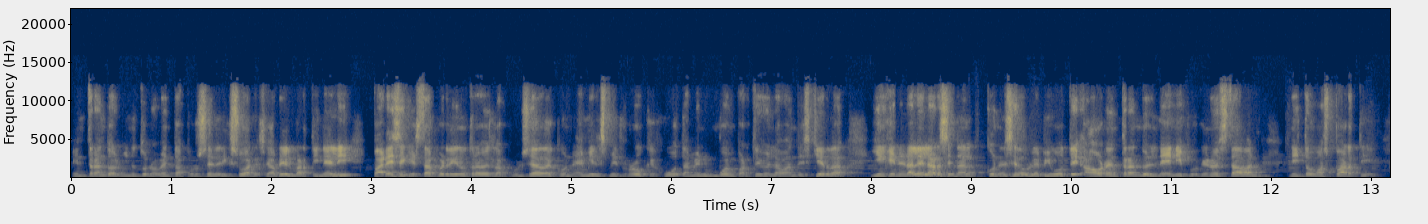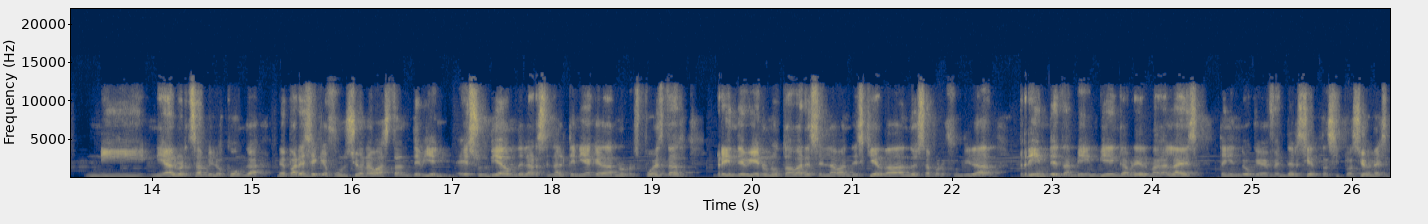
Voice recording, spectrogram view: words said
entrando al minuto 90 por Cedric Suárez. Gabriel Martinelli parece que está perdiendo otra vez la pulseada con Emil Smith Rowe, que jugó también un buen partido en la banda izquierda. Y en general el Arsenal, con ese doble pivote, ahora entrando el Neni, porque no estaban ni Thomas Partey ni, ni Albert Zambi Loconga, me parece que funciona bastante bien. Es un día donde el Arsenal tenía que darnos respuestas, rinde bien uno Tavares en la banda izquierda dando esa profundidad, rinde también bien Gabriel Magaláes teniendo que defender ciertas situaciones,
